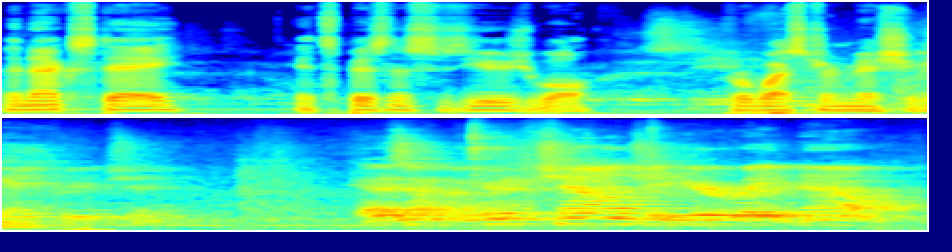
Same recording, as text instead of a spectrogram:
The next day, it's business as usual for Western Michigan. Guys, I'm, I'm going to challenge you here right now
